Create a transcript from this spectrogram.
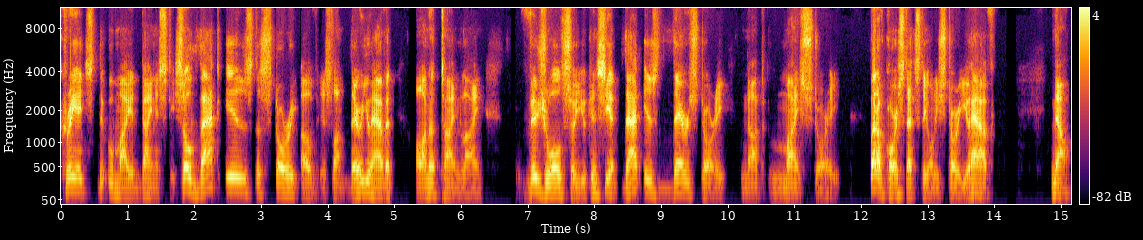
creates the Umayyad dynasty. So that is the story of Islam. There you have it on a timeline, visual, so you can see it. That is their story, not my story. But of course, that's the only story you have. Now,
